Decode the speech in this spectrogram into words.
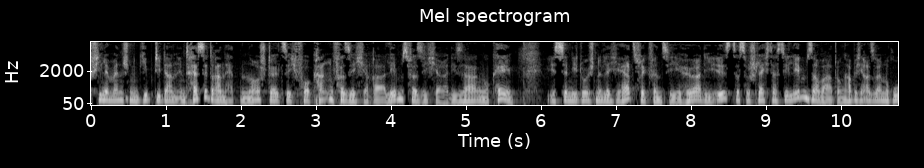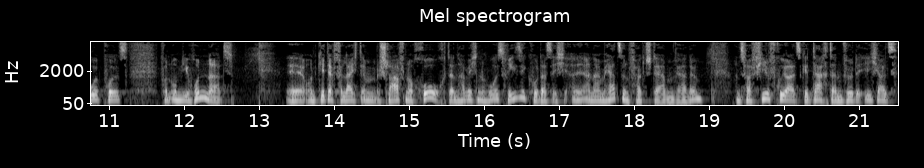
viele Menschen gibt, die dann Interesse dran hätten, ne? stellt sich vor Krankenversicherer, Lebensversicherer, die sagen, okay, wie ist denn die durchschnittliche Herzfrequenz? Je höher die ist, desto schlechter ist die Lebenserwartung. Habe ich also einen Ruhepuls von um die 100? Äh, und geht er vielleicht im Schlaf noch hoch, dann habe ich ein hohes Risiko, dass ich äh, an einem Herzinfarkt sterben werde. Und zwar viel früher als gedacht. Dann würde ich als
